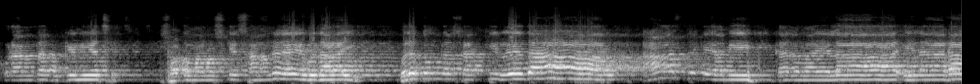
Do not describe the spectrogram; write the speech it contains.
কোরআনটা বুকে নিয়েছে। শত মানুষকে সামনে দাঁড়াই। বলে তোমরা সাক্ষী রয়ে দাও আজ থেকে আমি কালমা এলা ইলাহা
